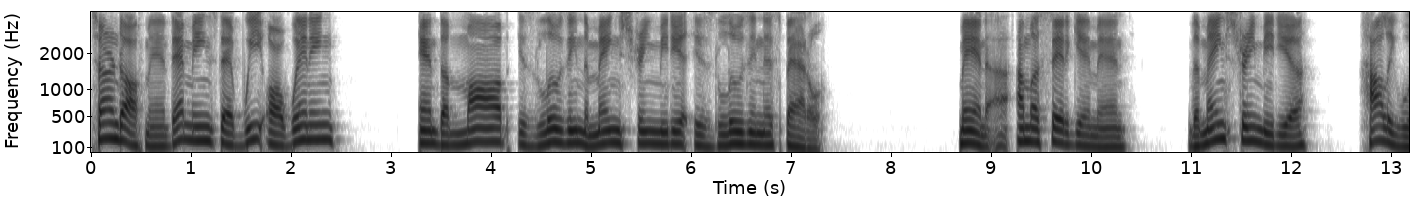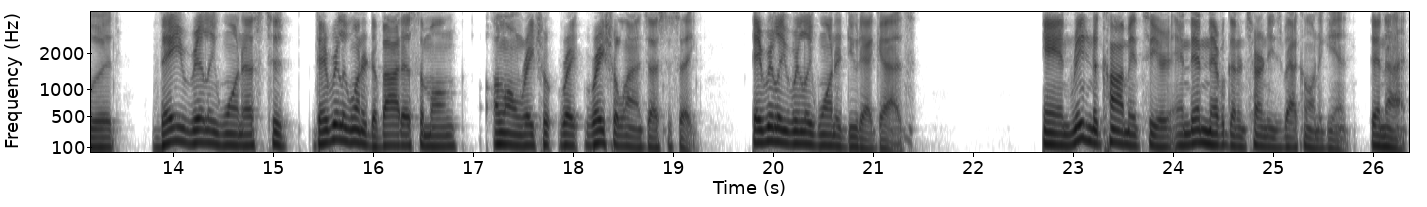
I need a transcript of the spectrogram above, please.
Turned off, man. That means that we are winning and the mob is losing. The mainstream media is losing this battle man, I, I must say it again, man. The mainstream media, Hollywood, they really want us to. They really want to divide us among along racial ra- racial lines. I should say. They really, really want to do that, guys. And reading the comments here, and they're never going to turn these back on again. They're not.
